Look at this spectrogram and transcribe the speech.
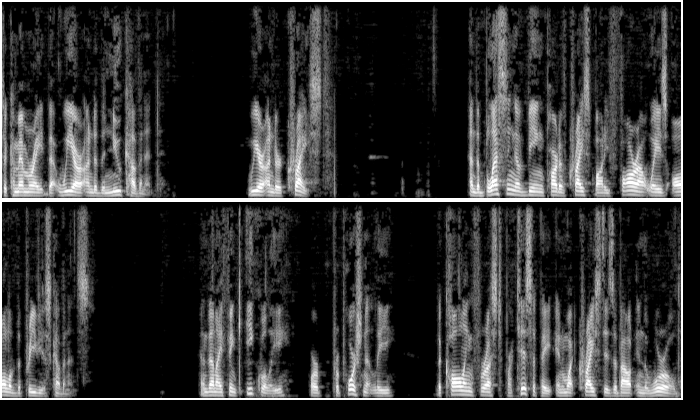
to commemorate that we are under the new covenant. We are under Christ. And the blessing of being part of Christ's body far outweighs all of the previous covenants. And then I think equally or proportionately, the calling for us to participate in what Christ is about in the world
